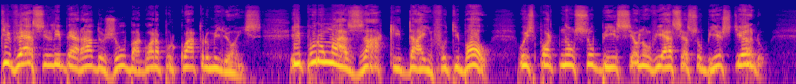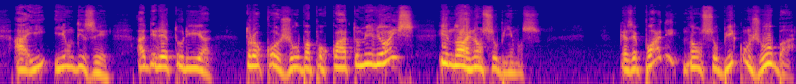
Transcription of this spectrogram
tivesse liberado Juba agora por 4 milhões e por um azar que dá em futebol, o esporte não subisse ou não viesse a subir este ano. Aí iam dizer: a diretoria trocou Juba por 4 milhões e nós não subimos. Quer dizer, pode não subir com Juba,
